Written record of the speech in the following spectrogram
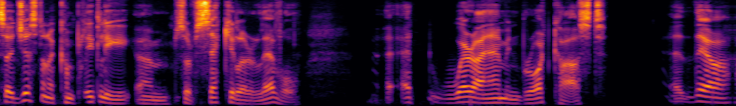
So, just on a completely um, sort of secular level, at where I am in broadcast, uh, there are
